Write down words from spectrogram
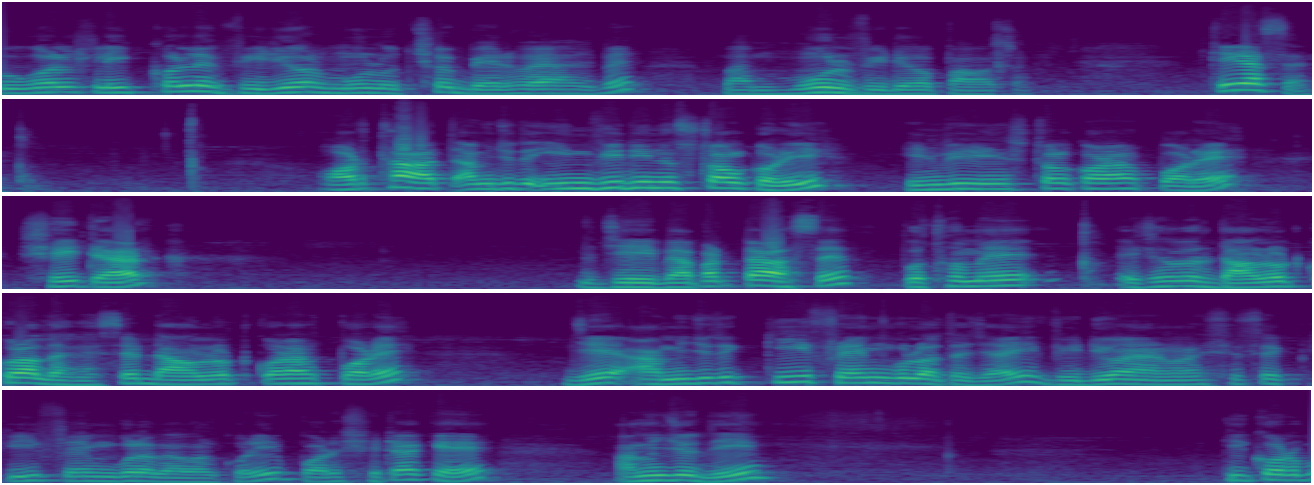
Google click করলে ভিডিওর মূল উৎস বের হয়ে আসবে। বা মূল ভিডিও পাওয়া যাবে ঠিক আছে? অর্থাৎ আমি যদি ইনভিড ইনস্টল করি ইনভিড ইনস্টল করার পরে সেইটার যে ব্যাপারটা আছে, প্রথমে এটা তো ডাউনলোড করা দেখাচ্ছে ডাউনলোড করার পরে যে আমি যদি কি ফ্রেমগুলোতে যাই ভিডিও অ্যানালাইসিসে কি ফ্রেমগুলো ব্যবহার করি, পরে সেটাকে আমি যদি কি করব?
